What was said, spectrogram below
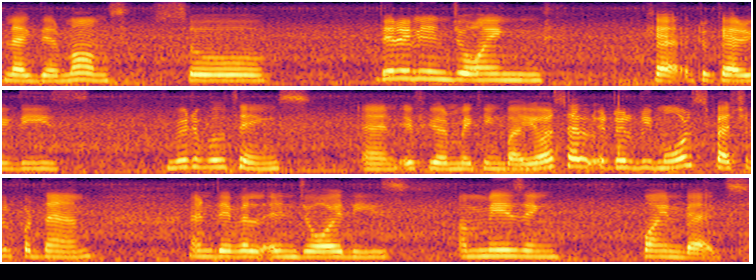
like their moms. So they're really enjoying to carry these beautiful things. And if you are making by yourself it will be more special for them and they will enjoy these amazing coin bags.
